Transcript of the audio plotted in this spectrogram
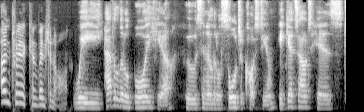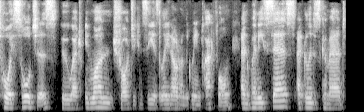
unconventional. We have a little boy here who's in a little soldier costume. He gets out his toy soldiers, who at in one shot you can see is laid out on the green platform. And when he says at Glinda's command,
